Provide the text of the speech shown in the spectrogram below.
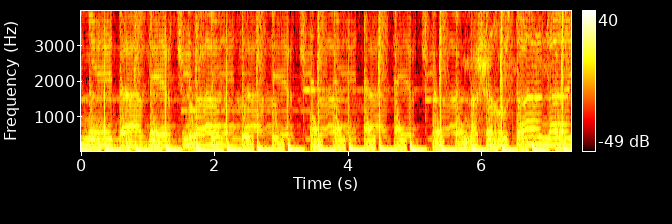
недоверчиво Наша хрустальная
